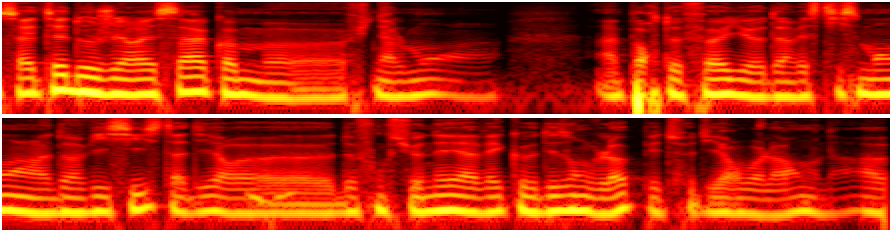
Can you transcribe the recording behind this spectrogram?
Ça a été de gérer ça comme finalement un portefeuille d'investissement d'un VC, c'est-à-dire de fonctionner avec des enveloppes et de se dire voilà, on a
